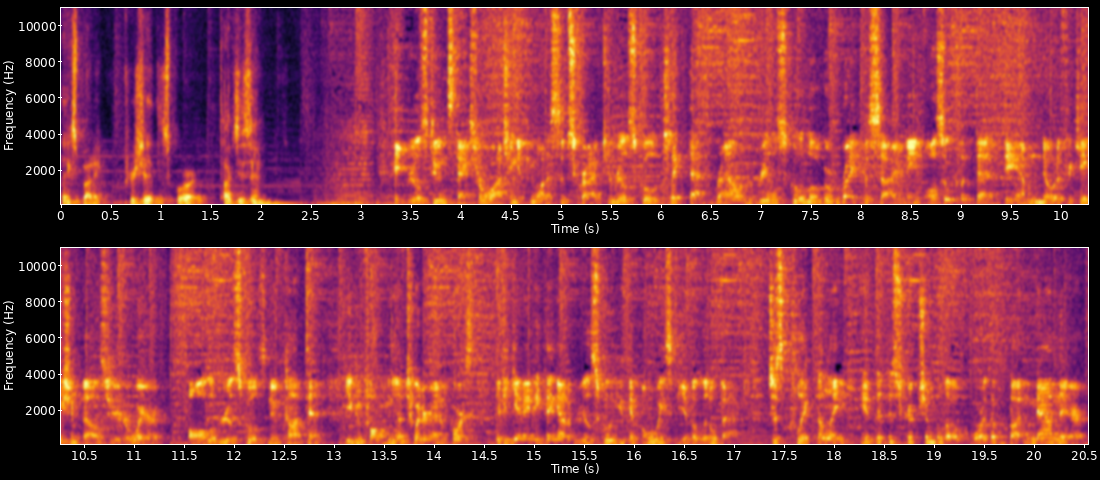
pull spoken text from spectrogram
Thanks, buddy. Appreciate the support. Talk to you soon. Hey Real students, thanks for watching. If you want to subscribe to Reel School, click that round Reel School logo right beside me. Also click that damn notification bell so you're aware of all of Reel School's new content. You can follow me on Twitter, and of course, if you get anything out of Reel School, you can always give a little back. Just click the link in the description below or the button down there,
